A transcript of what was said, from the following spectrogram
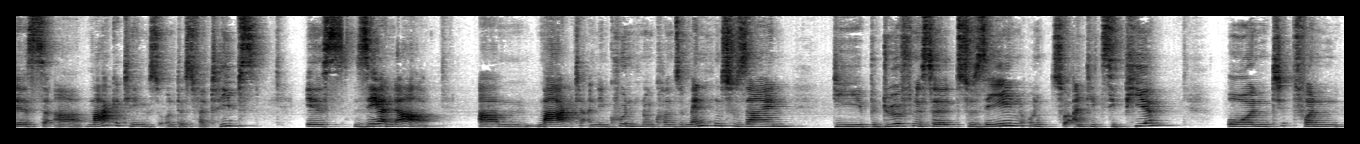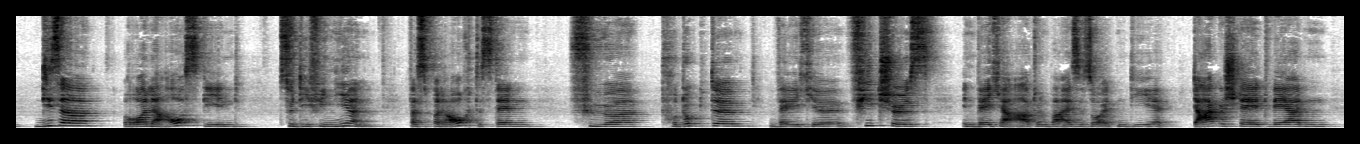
des äh, Marketings und des Vertriebs ist sehr nah am Markt, an den Kunden und Konsumenten zu sein, die Bedürfnisse zu sehen und zu antizipieren und von dieser Rolle ausgehend zu definieren, was braucht es denn für Produkte, welche Features, in welcher Art und Weise sollten die dargestellt werden,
